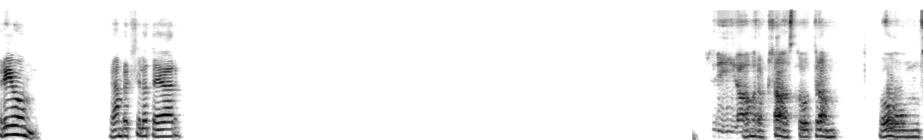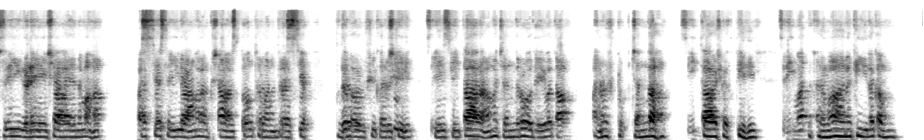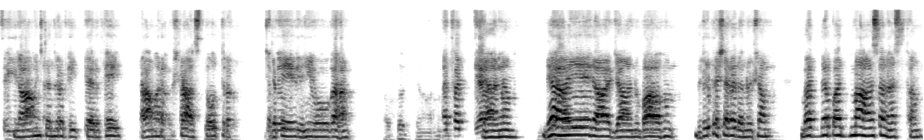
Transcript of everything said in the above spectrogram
हरि ओम। राम रक्षेला तयार। श्रीराम रक्षा स्तोत्रम्। ॐ श्रीगणेशाय नमः। अस्य श्रीराम रक्षा स्तोत्रमन्त्रस्य ऋषिकर्षिः श्री सीतारामचन्द्रो देवता अनुष्टुप् छन्दः सीताशक्तिः श्रीमद्हनुमानकीलकम् श्रीरामचन्द्रप्रीत्यर्थे रामरक्षास्तोत्र जपे विनियोगः। अथ ध्यानम्। ध्याये राजानुबाहुं धृतशरधनुषं बद्धपद्मासनस्थं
